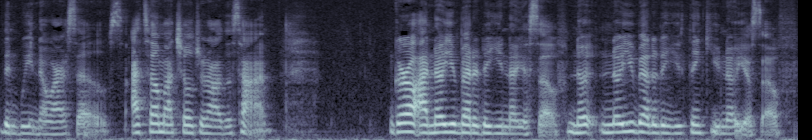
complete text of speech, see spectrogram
than we know ourselves. I tell my children all the time girl, I know you better than you know yourself. Know, know you better than you think you know yourself.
